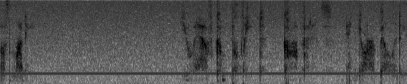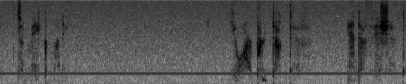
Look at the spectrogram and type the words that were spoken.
of money. You have complete confidence in your ability to make money. You are productive and efficient.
